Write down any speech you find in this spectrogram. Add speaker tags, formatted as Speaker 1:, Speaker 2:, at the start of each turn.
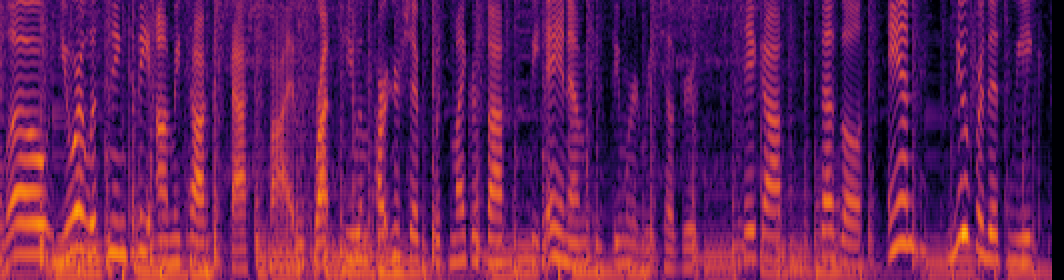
Speaker 1: Hello, you are listening to the OmniTalk Fast Five, brought to you in partnership with Microsoft, the A&M Consumer and Retail Group, Takeoff, Sezzle, and new for this week,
